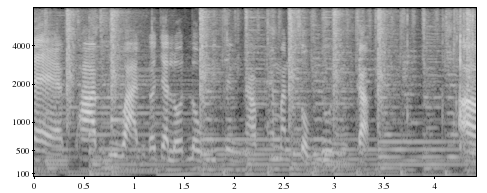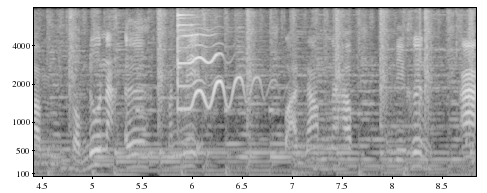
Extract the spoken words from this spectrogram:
แต่ความที่หวานก็จะลดลงนิดนึงครับ ให้มันสมดุลกับสมดุลอะเออ มันไม่หวานนำนะครับดีขึ้นอะ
